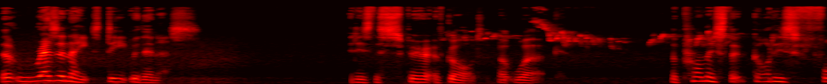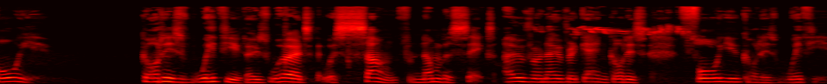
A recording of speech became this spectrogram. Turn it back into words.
that resonates deep within us. It is the Spirit of God at work. The promise that God is for you. God is with you. Those words that were sung from number six over and over again. God is for you. God is with you.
